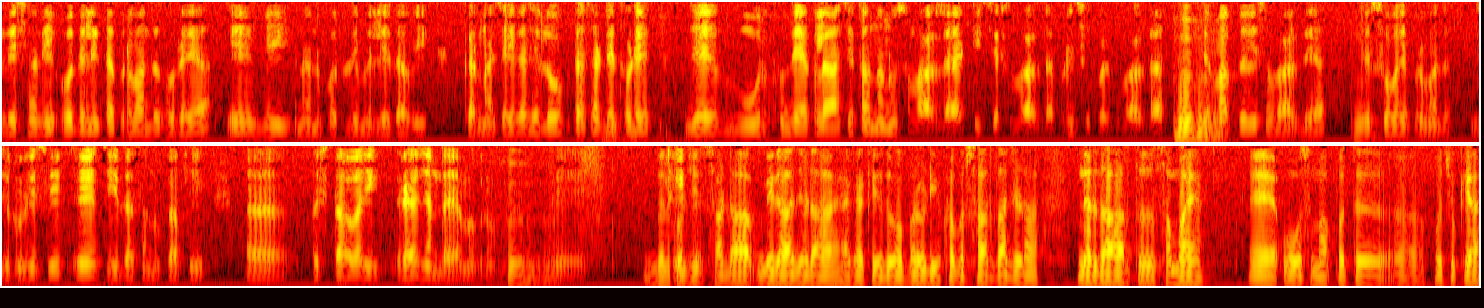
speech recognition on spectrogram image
ਦੇਸ਼ਾਂ ਦੀ ਉਹਦੇ ਲਈ ਤਾਂ ਪ੍ਰਬੰਧ ਹੋ ਰਹੇ ਆ। ਇਹ ਵੀ ਅਨੰਦਪੁਰ ਦੇ ਮੇਲੇ ਦਾ ਵੀ ਕਰਨਾ ਚਾਹੀਦਾ ਹੈ। ਲੋਕ ਤਾਂ ਸਾਡੇ ਥੋੜੇ ਜੇ ਮੂਰਖ ਹੁੰਦੇ ਆ ਕਲਾਸ 'ਚ ਤਾਂ ਉਹਨਾਂ ਨੂੰ ਸੰਭਾਲਦਾ ਹੈ। ਟੀਚਰ ਸੰਭਾਲਦਾ ਪ੍ਰਿੰਸੀਪਲ ਸੰਭਾਲਦਾ। ਤੇ ਮਾਪੇ ਵੀ ਸੰਭਾਲਦੇ ਆ ਤੇ ਸੋ ਇਹ ਪ੍ਰਬੰਧ ਜ਼ਰੂਰੀ ਸੀ। ਇਹ ਚੀਜ਼ ਦਾ ਸਾਨੂੰ ਕਾਫੀ ਪਛਤਾਵਾ ਹੀ ਰਹਿ ਜਾਂਦਾ ਹੈ ਮਗਰੋਂ। ਤੇ ਬਿਲਕੁਲ ਜੀ। ਸਾਡਾ ਮੇਰਾ ਜਿਹੜਾ ਹੈਗਾ ਕਿ ਜਦੋਂ ਅਪਰੋਡੀ ਖਬਰਸਾਰ ਦਾ ਜਿਹੜਾ ਨਿਰਧਾਰਤ ਸਮਾਂ ਹੈ ਉਹ ਸਮਾਪਤ ਹੋ ਚੁੱਕਿਆ।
